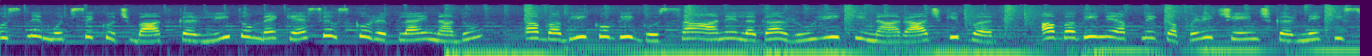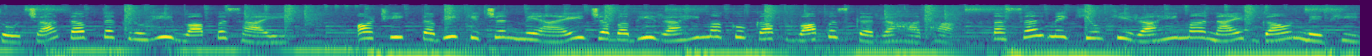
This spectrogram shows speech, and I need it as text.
उसने मुझसे कुछ बात कर ली तो मैं कैसे उसको रिप्लाई ना दूँ? अब अभी को भी गुस्सा आने लगा रूही की नाराज़गी पर। अब अभी ने अपने कपड़े चेंज करने की सोचा, तब तक रूही वापस आई। और ठीक तभी किचन में आई जब अभी राहिमा को कप वापस कर रहा था। असल में क्योंकि राहिमा नाइट गाउन में थी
